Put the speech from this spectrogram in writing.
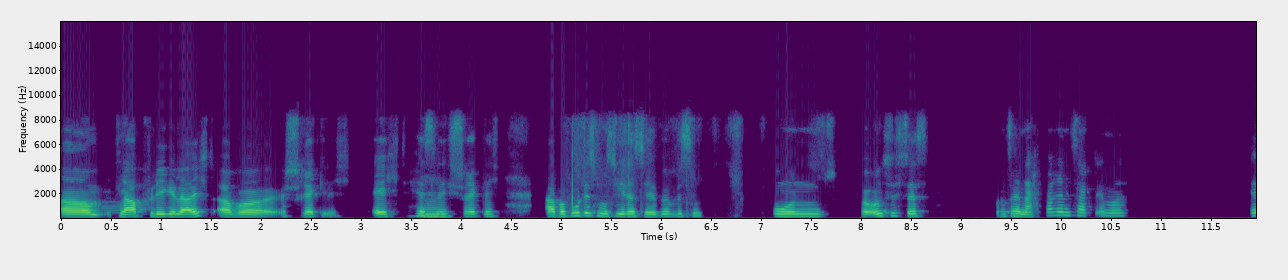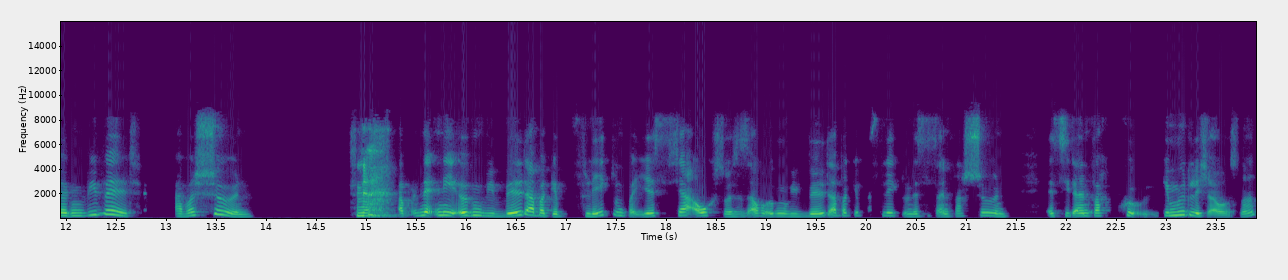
Ähm, klar, pflegeleicht, aber schrecklich. Echt Hm. hässlich, schrecklich. Aber gut, das muss jeder selber wissen. Und Bei uns ist das, unsere Nachbarin sagt immer, irgendwie wild, aber schön. Aber, ne, nee, irgendwie wild, aber gepflegt. Und bei ihr ist es ja auch so. Es ist auch irgendwie wild, aber gepflegt. Und es ist einfach schön. Es sieht einfach gemütlich aus, ne?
